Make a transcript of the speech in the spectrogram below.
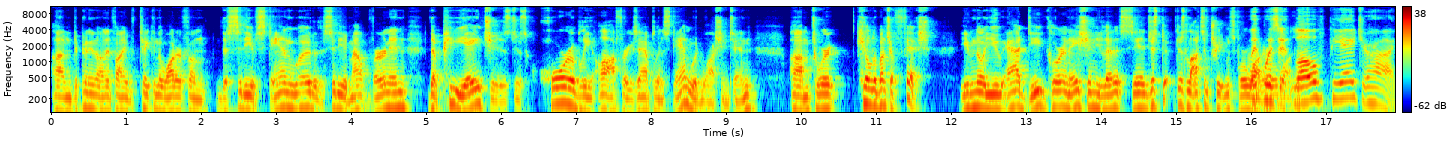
Um, depending on if I've taken the water from the city of Stanwood or the city of Mount Vernon, the pH is just horribly off. For example, in Stanwood, Washington, um, to where killed a bunch of fish. even though you add dechlorination, you let it sit. Just there's lots of treatments for water. Wait, was it water. low pH or high?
